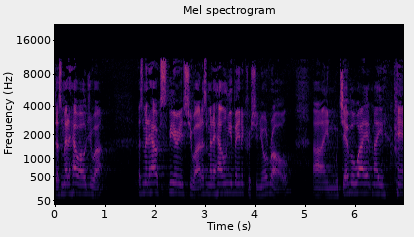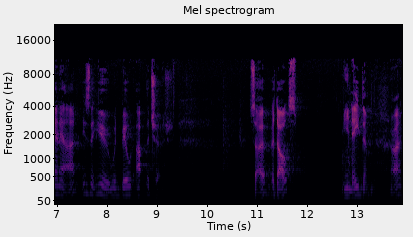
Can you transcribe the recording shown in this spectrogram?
Doesn't matter how old you are, doesn't matter how experienced you are, doesn't matter how long you've been a Christian, your role, uh, in whichever way it may pan out, is that you would build up the church. So, adults, you need them, right?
